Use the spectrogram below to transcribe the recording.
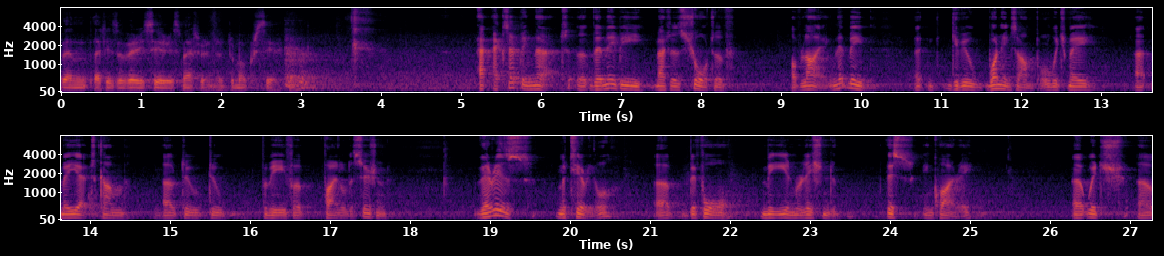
then that is a very serious matter in a democracy, I think. Accepting that, uh, there may be matters short of, of lying. Let me uh, give you one example which may, uh, may yet come uh, to, to, for me for final decision. There is material uh, before me in relation to this inquiry uh, which uh,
